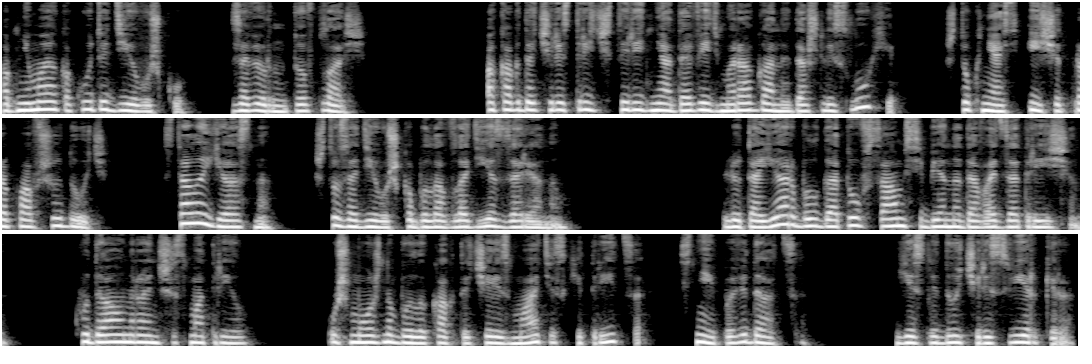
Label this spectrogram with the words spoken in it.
обнимая какую-то девушку, завернутую в плащ. А когда через три-четыре дня до ведьмы Роганы дошли слухи, что князь ищет пропавшую дочь, стало ясно, что за девушка была в с Заряном. Лютояр был готов сам себе надавать затрещин. Куда он раньше смотрел? Уж можно было как-то через мать схитриться, с ней повидаться. Если дочери Сверкера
